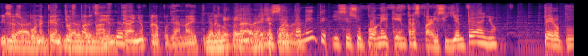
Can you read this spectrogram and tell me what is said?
Y se al- supone que entras para el siguiente año, pero pues ya nadie te Ya no lo Eh, ¿se acuerdan? exactamente. Y se supone que entras para el siguiente año, pero pues,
